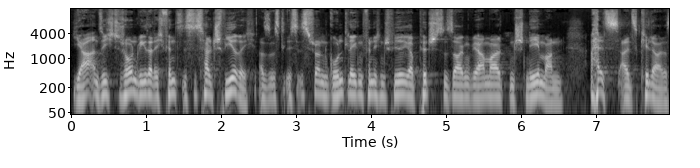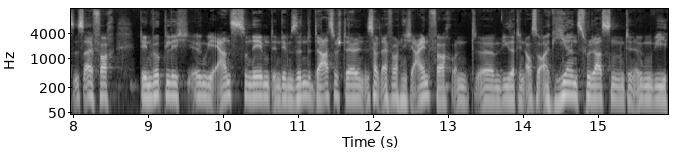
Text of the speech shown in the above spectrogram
Ja, an sich schon. Wie gesagt, ich finde, es ist halt schwierig. Also es, es ist schon grundlegend, finde ich, ein schwieriger Pitch zu sagen, wir haben halt einen Schneemann als, als Killer. Das ist einfach, den wirklich irgendwie ernst zu nehmen, in dem Sinne darzustellen, ist halt einfach nicht einfach. Und äh, wie gesagt, den auch so agieren zu lassen und den irgendwie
